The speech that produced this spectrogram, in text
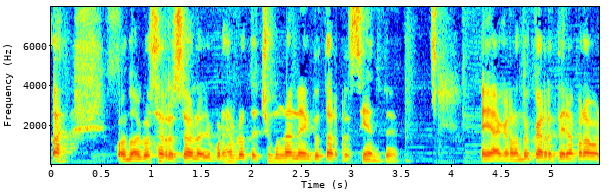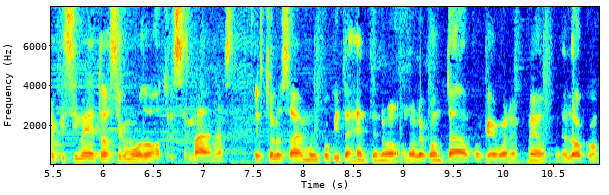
Cuando algo se resuelve, yo por ejemplo te he hecho una anécdota reciente. Eh, agarrando carretera para Barquisimeto hace como dos o tres semanas, esto lo sabe muy poquita gente, no, no lo he contado porque, bueno, me medio loco.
